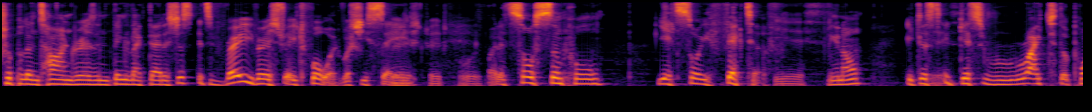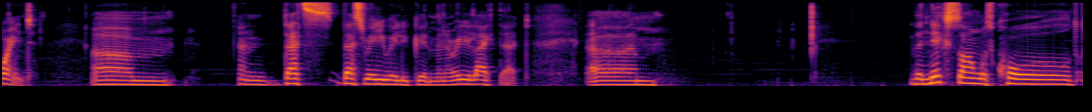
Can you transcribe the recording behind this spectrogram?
triple entendres and things like that. It's just it's very very straightforward what she's saying. Very straightforward. But it's so simple, yet so effective. Yes. You know, it just yes. it gets right to the point, um, and that's that's really really good, man. I really like that. Um, the next song was called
